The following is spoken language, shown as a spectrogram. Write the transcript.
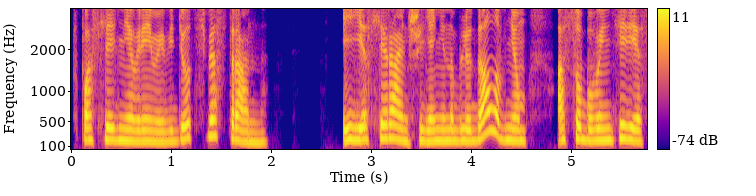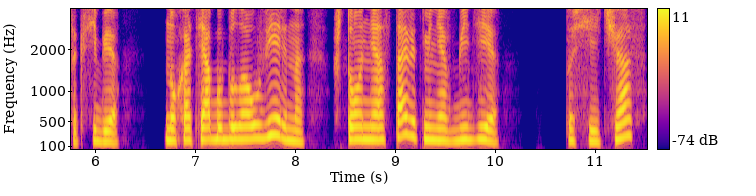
в последнее время ведет себя странно. И если раньше я не наблюдала в нем особого интереса к себе — но хотя бы была уверена, что он не оставит меня в беде, то сейчас...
